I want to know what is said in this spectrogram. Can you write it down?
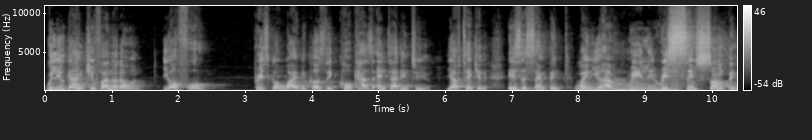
will you go and queue for another one? You're full. Praise God. Why? Because the coke has entered into you. You have taken it. It's the same thing. When you have really received something,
